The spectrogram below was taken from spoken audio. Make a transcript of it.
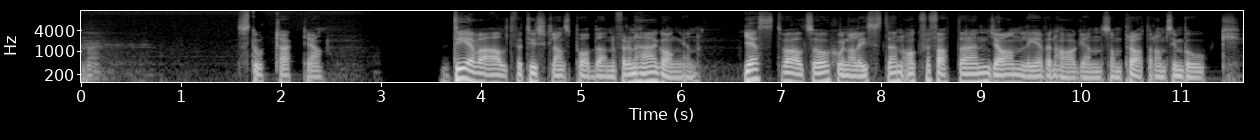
Nej. Stort tack Jan. Det var allt för Tysklandspodden för den här gången. Gäst var alltså journalisten och författaren Jan Levenhagen som pratade om sin bok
